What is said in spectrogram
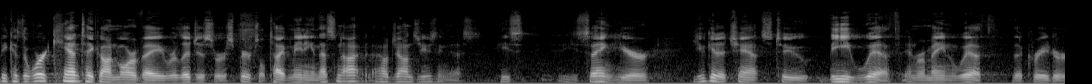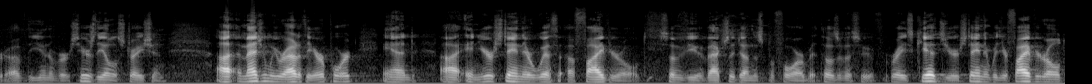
because the word can take on more of a religious or a spiritual type meaning, and that's not how John's using this. He's, he's saying here, you get a chance to be with and remain with the creator of the universe. Here's the illustration. Uh, imagine we were out at the airport and uh, and you're staying there with a five year old. Some of you have actually done this before, but those of us who've raised kids, you're staying there with your five year old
